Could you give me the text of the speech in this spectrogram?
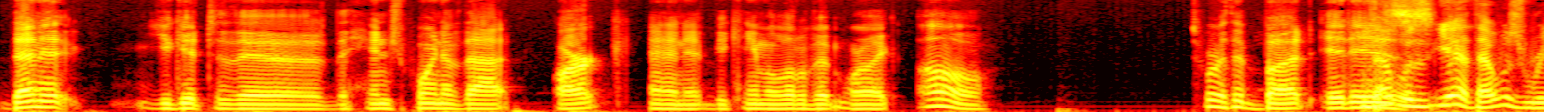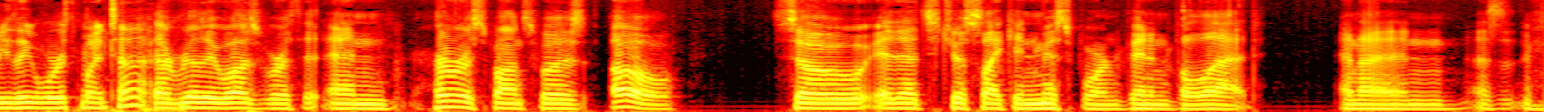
then it you get to the the hinge point of that arc, and it became a little bit more like oh, it's worth it, but it is that was yeah, that was really worth my time. that really was worth it. And her response was, "Oh, so eh, that's just like in Mistborn, Vin and Valette." And then, as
